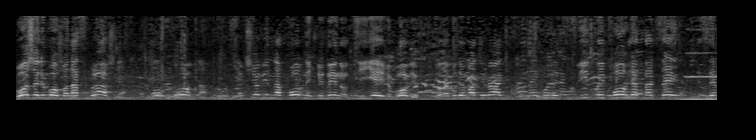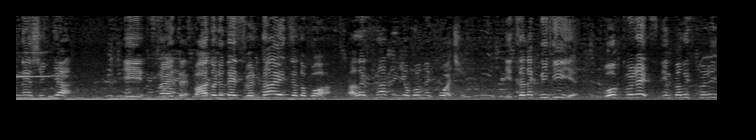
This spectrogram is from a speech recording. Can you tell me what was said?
Божа любов, вона справжня, невідробна. Якщо він наповнить людину цією любов'ю, вона буде мати радість, у неї буде світлий погляд на це земне життя. І знаєте, багато людей звертається до Бога, але знати його не хоче. І це так не діє. Бог творець, він коли створив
